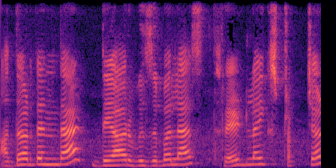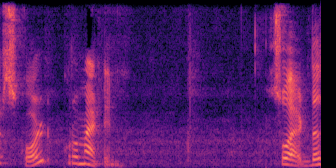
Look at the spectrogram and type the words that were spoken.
Other than that, they are visible as thread-like structures called chromatin. So at the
